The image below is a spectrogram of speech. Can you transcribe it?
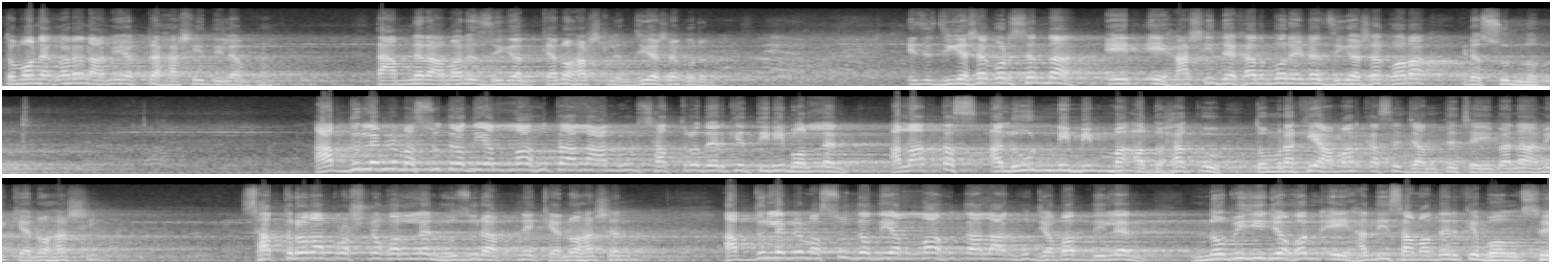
তো মনে করেন আমি একটা হাসি দিলাম হ্যাঁ। তা আপনারা আমারে জিগান, কেন হাসলেন? জিজ্ঞাসা করেন। এই যে জিজ্ঞাসা করছেন না, এই এই হাসি দেখার পর এটা জিজ্ঞাসা করা, এটা সুন্নত। আবদুল্লাহ মাসুদ রাদি আল্লাহ তাল্লাহ আলুর ছাত্রদেরকে তিনি বললেন আল্লাহ তাস আলুন্নি মিম্মা আদহাকু? তোমরা কি আমার কাছে জানতে চাইবা না আমি কেন হাসি? ছাত্ররা প্রশ্ন করলেন, হুজুর, আপনি কেন হাসেন? আবদুল্লাহ মাসুদ রদি আল্লাহ আনহু জবাব দিলেন, নবীজি যখন এই হাদিস আমাদেরকে বলছে,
